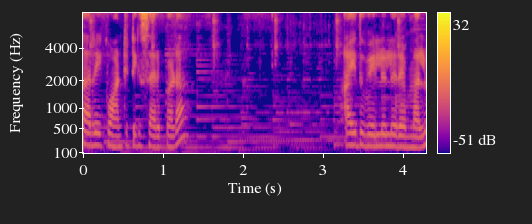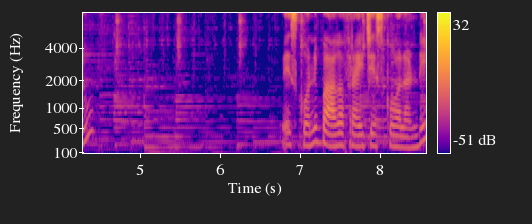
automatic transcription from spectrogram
కర్రీ క్వాంటిటీకి సరిపడా ఐదు వెల్లుల్లి రెమ్మలు వేసుకొని బాగా ఫ్రై చేసుకోవాలండి.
